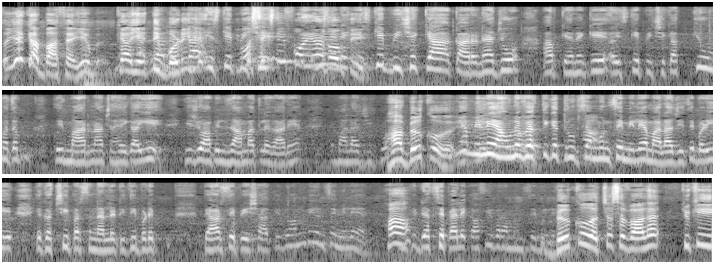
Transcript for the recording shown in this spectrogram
तो ये क्या बात है? ये क्या ये इतनी बड़ी क्या इसके पीछे 64 years नहीं, old नहीं, थी। इसके पीछे क्या कारण है जो आप कह रहे हैं कि इसके पीछे का क्यों मतलब कोई मारना चाहेगा? ये ये जो आप इल्ज़ाम लगा रहे हैं माला जी को हाँ बिल्कुल। हम मिले हैं उन्हें व्यक्तिगत रूप से हम उनसे मिले हैं माला जी से। बड़ी एक अच्छी पर्सनालिटी थी बड़े प्यार से पेश आती तो हम भी उनसे मिले हैं। हाँ। डेथ से पहले काफ़ी बार हम उनसे मिले बिल्कुल अच्छा सवाल है क्योंकि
